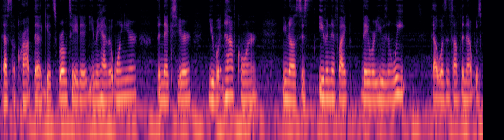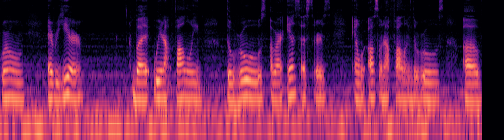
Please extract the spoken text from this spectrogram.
That's a crop that gets rotated. You may have it one year, the next year you wouldn't have corn. You know, it's just even if like they were using wheat, that wasn't something that was grown every year. But we're not following the rules of our ancestors and we're also not following the rules of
